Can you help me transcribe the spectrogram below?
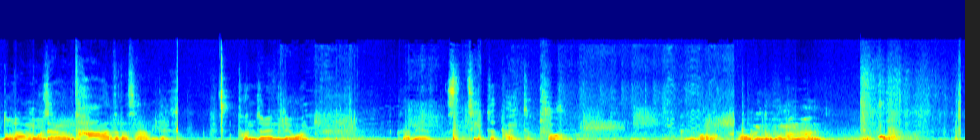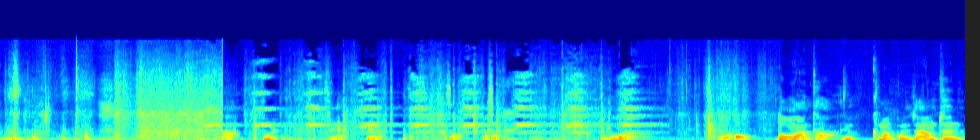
노란 모자라면 다 알아들어 사람들. Dungeon and Dragon. 그다음에 Street Fighter 2. 그리고 여기도 보면은 오! 하나, 둘, 셋, 넷, 다섯, 여섯. 이거 어 너무 많다. 이거 그만 꺼내자. 아무튼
